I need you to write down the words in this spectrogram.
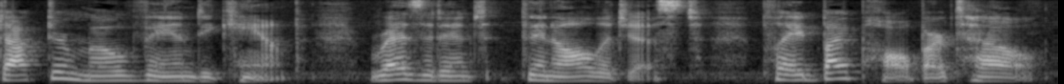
Dr. Mo Van de Kamp, resident thinologist, played by Paul Bartel.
